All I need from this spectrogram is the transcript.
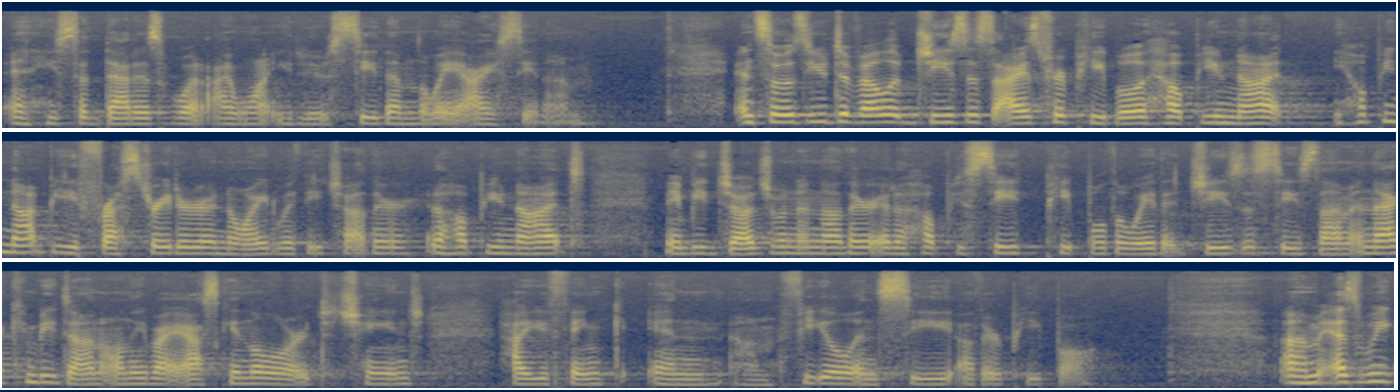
And he said, That is what I want you to do, see them the way I see them. And so as you develop Jesus' eyes for people, it'll help you not help you not be frustrated or annoyed with each other. It'll help you not maybe judge one another. It'll help you see people the way that Jesus sees them. And that can be done only by asking the Lord to change how you think and um, feel and see other people. Um, as, we,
